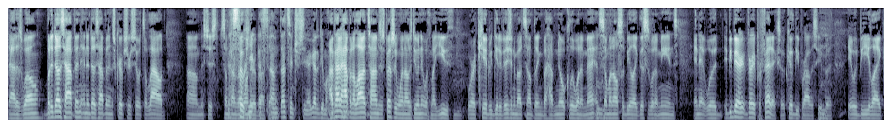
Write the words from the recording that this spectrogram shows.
that as well. But it does happen, and it does happen in Scripture, so it's allowed. Um, it's just sometimes That's I wonder cute. about That's, that. um, that's interesting. I got to do my. I've had it happen a lot of times, especially when I was doing it with my youth, Mm. where a kid would get a vision about something but have no clue what it meant, and someone else would be like, "This is what it means," and it would it'd be very very prophetic, so it could be prophecy, but it would be like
